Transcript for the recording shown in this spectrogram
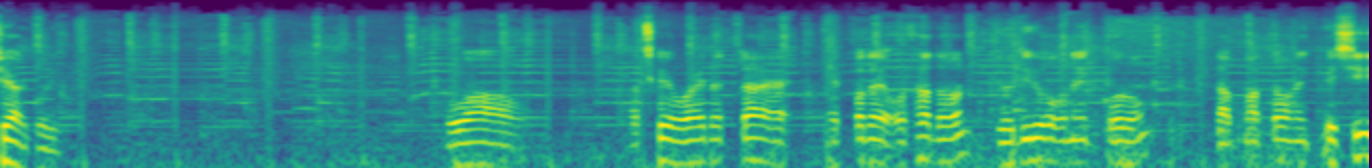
শেয়ার করি। ওয়াও আজকে ওয়েদারটা এক কথায় অসাধারণ, যদিও অনেক গরম, তাপমাত্রা অনেক বেশি,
